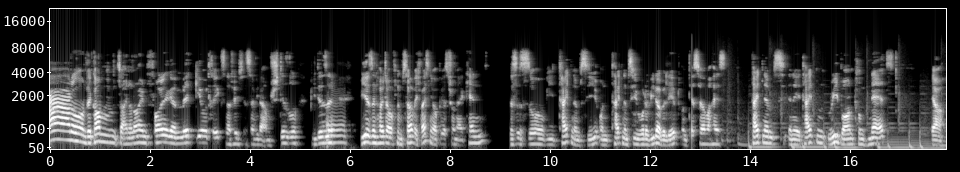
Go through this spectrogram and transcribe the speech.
Hallo und willkommen zu einer neuen Folge mit Geotrix. Natürlich ist er wieder am Stissel, wie diese. Äh, Wir sind heute auf einem Server, ich weiß nicht, ob ihr es schon erkennt. Das ist so wie Titan MC und Titan MC wurde wiederbelebt und der Server heißt Titan, MC, äh, nee, Titan Reborn.net. Ja,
